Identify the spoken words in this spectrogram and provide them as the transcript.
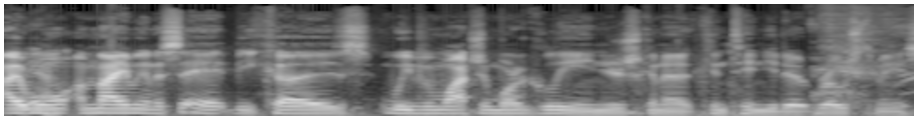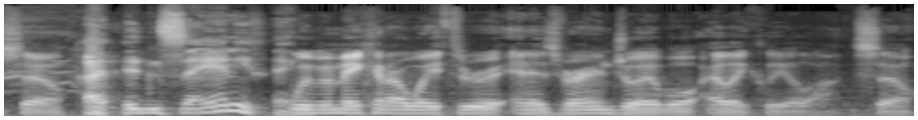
I yeah. won't. I'm not even going to say it because we've been watching more Glee, and you're just going to continue to roast me. So, I didn't say anything. we've been making our way through it, and it's very enjoyable. I like Glee a lot. So,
